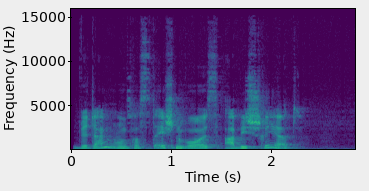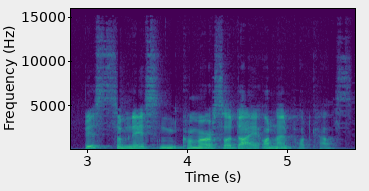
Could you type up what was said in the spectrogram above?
wir danken unserer Station Voice Abi Schreert. Bis zum nächsten Commerce or Die Online Podcast.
